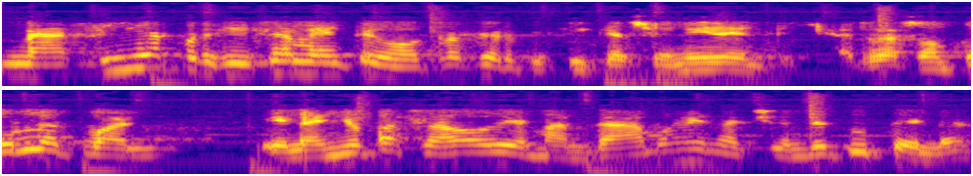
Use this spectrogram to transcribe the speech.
nacía precisamente en otra certificación idéntica, razón por la cual el año pasado demandamos en acción de tutela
